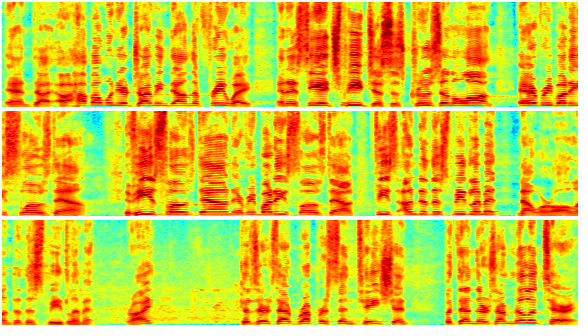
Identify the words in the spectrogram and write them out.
And uh, how about when you're driving down the freeway and a CHP just is cruising along? Everybody slows down. If he slows down, everybody slows down. If he's under the speed limit, now we're all under the speed limit, right? Because there's that representation. But then there's our military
